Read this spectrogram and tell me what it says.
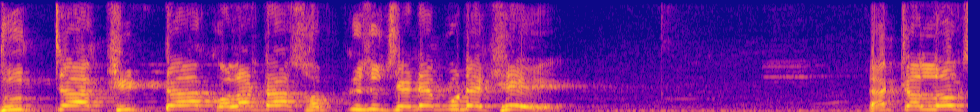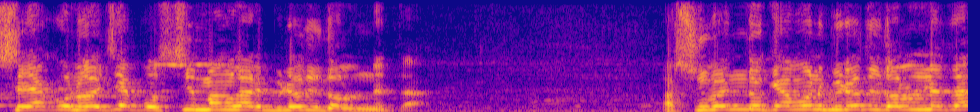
দুধটা, ক্ষীরটা, কলাটা সবকিছু চেটে পুটে খেয়ে একটা লোক, সে এখন হয়েছে পশ্চিমবাংলার বিরোধী দলনেতা। আর শুভেন্দু কেমন বিরোধী দলনেতা?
